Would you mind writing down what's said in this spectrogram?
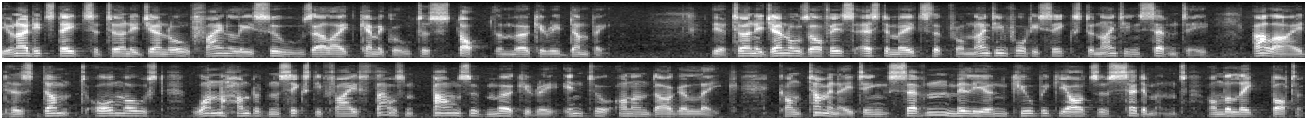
The United States Attorney General finally sues Allied Chemical to stop the mercury dumping. The Attorney General's office estimates that from 1946 to 1970, Allied has dumped almost 165,000 pounds of mercury into Onondaga Lake, contaminating 7 million cubic yards of sediment on the lake bottom.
